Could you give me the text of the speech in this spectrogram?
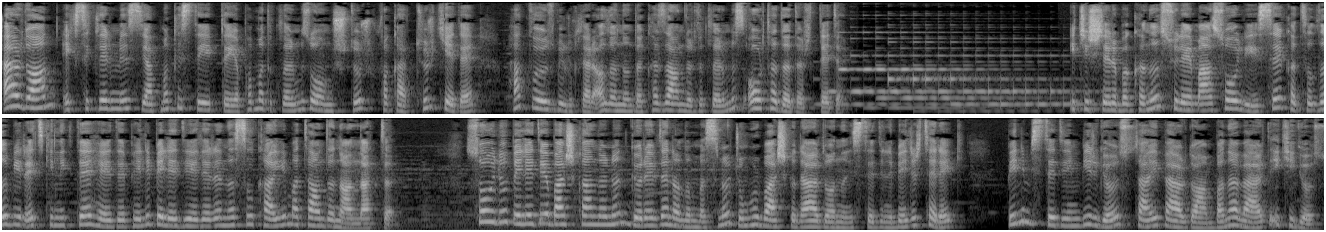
Erdoğan, eksiklerimiz yapmak isteyip de yapamadıklarımız olmuştur fakat Türkiye'de hak ve özgürlükler alanında kazandırdıklarımız ortadadır dedi. İçişleri Bakanı Süleyman Soylu ise katıldığı bir etkinlikte HDP'li belediyelere nasıl kayyım atandığını anlattı. Soylu, belediye başkanlarının görevden alınmasını Cumhurbaşkanı Erdoğan'ın istediğini belirterek, benim istediğim bir göz Tayyip Erdoğan bana verdi iki göz.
